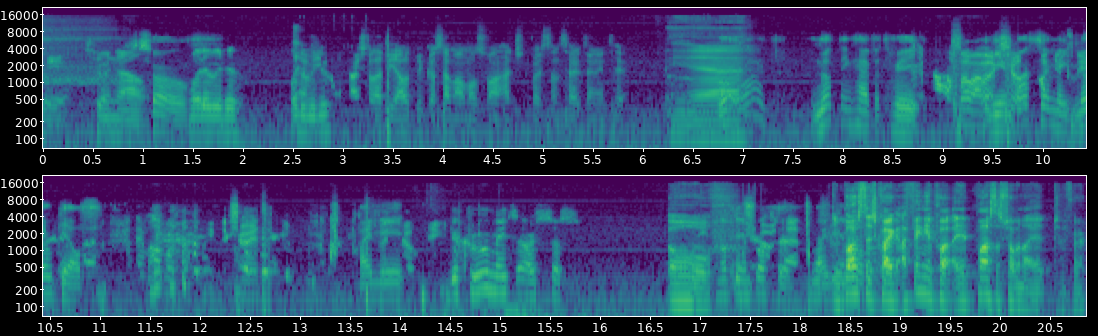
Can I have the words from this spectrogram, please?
Okay, so now, So, what do we do? What do we do? I should let you out because I'm almost 100% certain it's him. Yeah. well, why? Nothing happened here. Also, I'm The actually imposter made no kills. I'm almost sure it's him. I mean- The crewmates are sus, Oh. not the imposter. Not the The imposter's quite. I think the impo- imposter's probably not it. To be fair.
